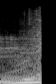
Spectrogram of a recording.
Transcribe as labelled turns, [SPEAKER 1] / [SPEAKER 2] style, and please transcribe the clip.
[SPEAKER 1] Yeah.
